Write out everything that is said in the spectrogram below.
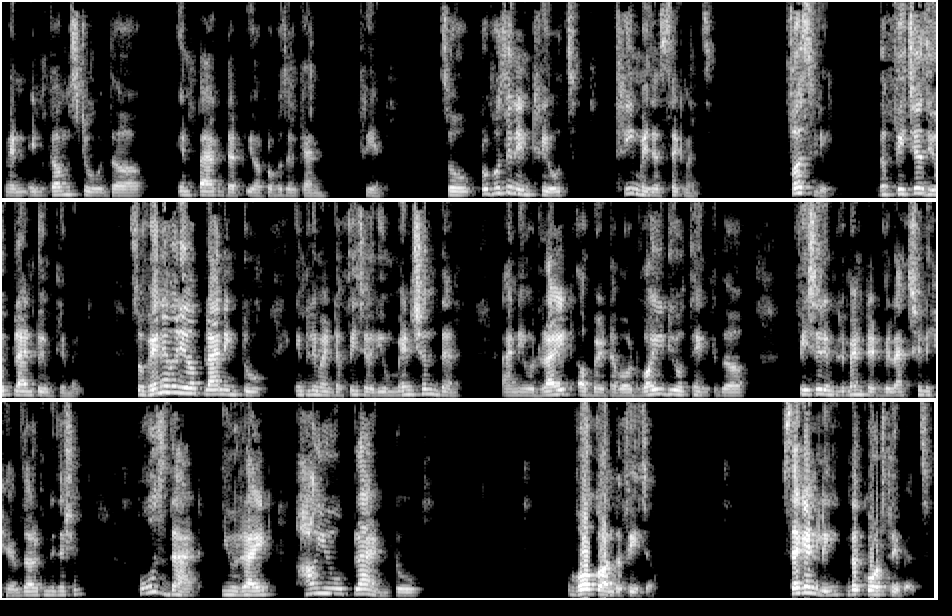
when it comes to the impact that your proposal can create. So proposal includes three major segments. Firstly, the features you plan to implement. So whenever you are planning to implement a feature, you mention them and you write a bit about why do you think the feature implemented will actually help the organization. Post that, you write how you plan to work on the feature. Secondly, the code snippets.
